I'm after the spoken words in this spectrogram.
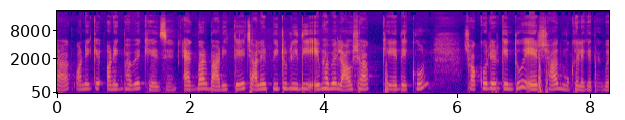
শাক অনেকে অনেকভাবে খেয়েছেন। একবার বাড়িতে চালের পিটুলি দিয়ে এভাবে লাউ শাক খেয়ে দেখুন, সকলের কিন্তু এর স্বাদ মুখে লেগে থাকবে।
